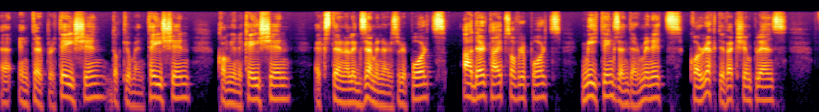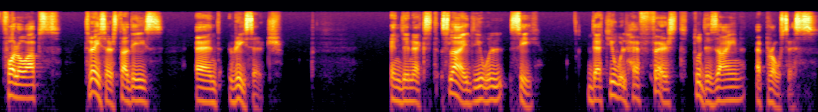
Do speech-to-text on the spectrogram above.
uh, interpretation, documentation, communication, external examiners' reports, other types of reports, meetings and their minutes, corrective action plans, follow-ups, tracer studies, and research. In the next slide, you will see that you will have first to design a process.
